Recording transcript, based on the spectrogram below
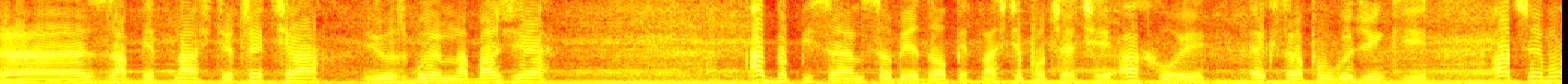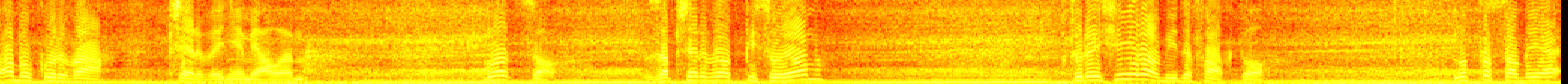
e, za 15 trzecia już byłem na bazie, a dopisałem sobie do 15 po trzeciej. A chuj, ekstra pół godzinki. A czemu? A bo kurwa przerwy nie miałem. No co? Za przerwę odpisują? Której się nie robi de facto. No to sobie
